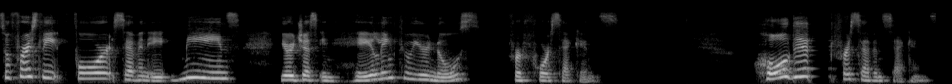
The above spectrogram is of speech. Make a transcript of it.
So firstly, 478 means you're just inhaling through your nose for 4 seconds. Hold it for 7 seconds.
